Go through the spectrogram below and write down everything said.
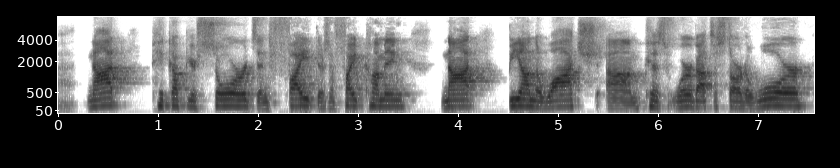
Uh, not pick up your swords and fight. There's a fight coming. Not be on the watch because um, we're about to start a war.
